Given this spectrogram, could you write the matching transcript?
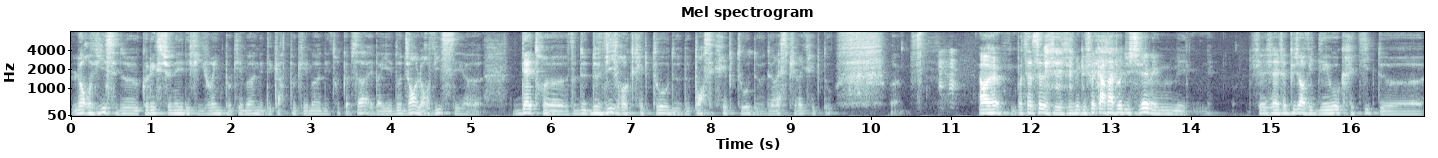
leur vie c'est de collectionner des figurines Pokémon et des cartes Pokémon et des trucs comme ça. Et ben il y a d'autres gens, leur vie c'est euh, d'être, euh, de, vivre crypto, de, penser crypto, de, respirer crypto. Alors ça, je, je, me fais carte un peu du sujet, mais, j'avais fait plusieurs vidéos critiques de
